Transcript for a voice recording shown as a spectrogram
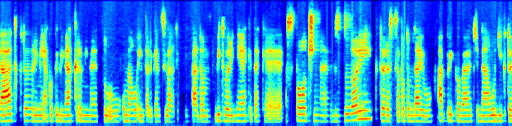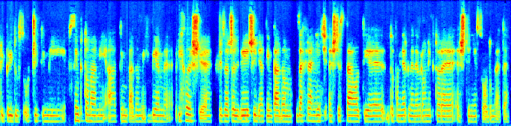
dát, ktorými ako keby nakrmíme tú umelú inteligenciu a tým pádom vytvoriť nejaké také spoločné vzory, ktoré sa potom dajú aplikovať na ľudí, ktorí prídu s určitými symptómami a tým pádom ich vieme rýchlejšie začať liečiť a tým pádom zachrániť ešte stále tie dopaminergné neuróny, ktoré ešte nie sú od odumrete.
